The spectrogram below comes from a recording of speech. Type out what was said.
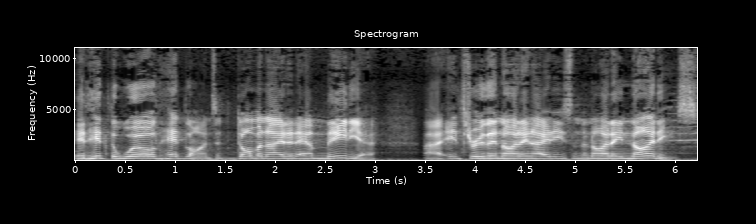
it hit the world headlines. It dominated our media uh, through the 1980s and the 1990s.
